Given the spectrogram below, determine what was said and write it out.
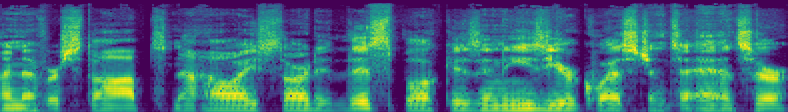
I never stopped. Now, how I started this book is an easier question to answer.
